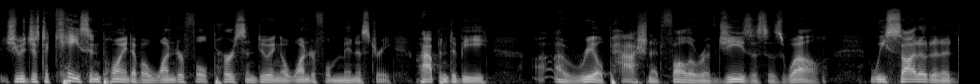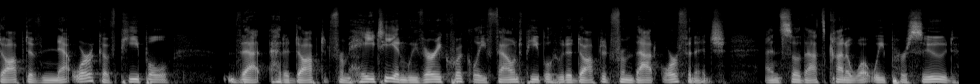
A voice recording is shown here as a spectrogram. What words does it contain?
she was just a case in point of a wonderful person doing a wonderful ministry who happened to be a- real passionate follower of Jesus as well. We sought out an adoptive network of people that had adopted from Haiti, and we very quickly found people who'd adopted from that orphanage. And so that's kind of what we pursued.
